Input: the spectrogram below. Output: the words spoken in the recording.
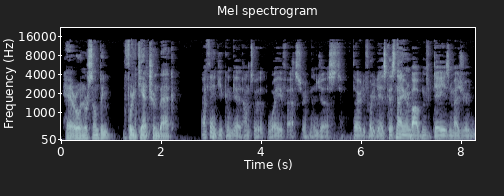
heroin or something before you can't turn back. I think you can get onto it way faster than just 30, 40 days because it's not even about days measured.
